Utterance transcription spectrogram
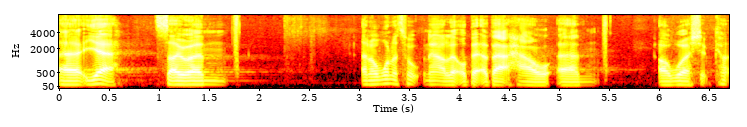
Uh, yeah. So, um, and I want to talk now a little bit about how um, our worship ca-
